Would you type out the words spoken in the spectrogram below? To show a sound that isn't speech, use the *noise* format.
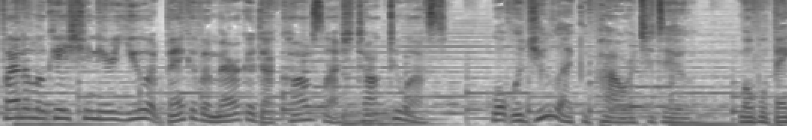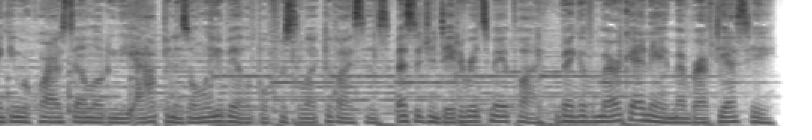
Find a location near you at bankofamerica.com slash talk to us. What would you like the power to do? Mobile banking requires downloading the app and is only available for select devices. Message and data rates may apply. Bank of America and a member FDIC.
